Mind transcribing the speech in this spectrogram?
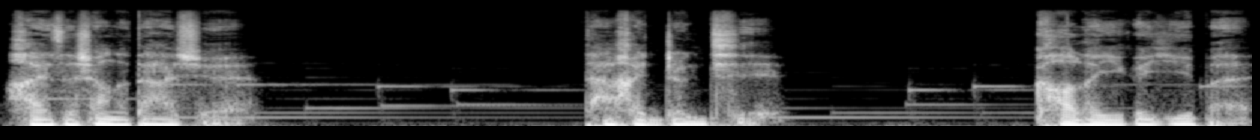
孩子上了大学，他很争气，考了一个一本。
